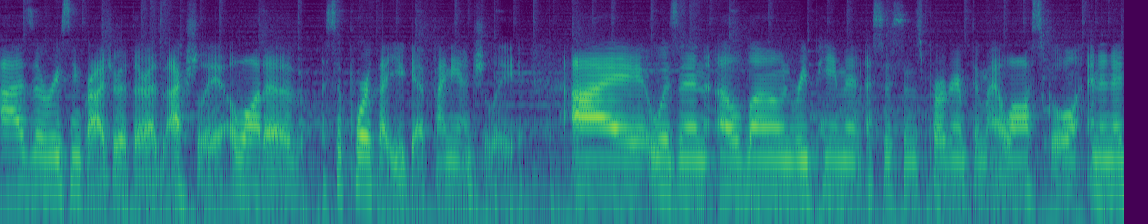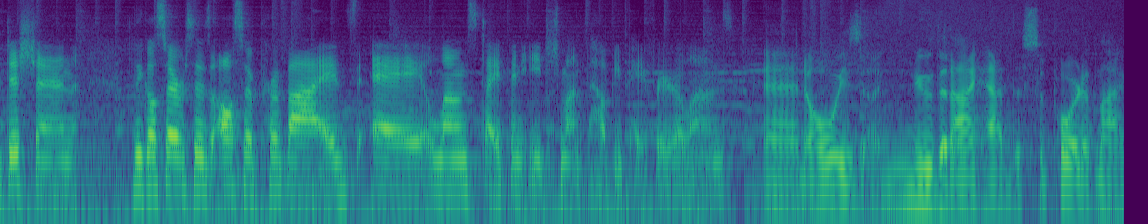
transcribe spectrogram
As a recent graduate, there is actually a lot of support that you get financially. I was in a loan repayment assistance program through my law school, and in addition, Legal Services also provides a loan stipend each month to help you pay for your loans. And always knew that I had the support of my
